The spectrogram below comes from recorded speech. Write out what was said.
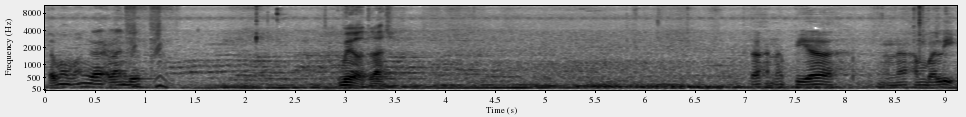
Eta mah enggak lanjut. Veo atrás. ya, Nah hambali?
